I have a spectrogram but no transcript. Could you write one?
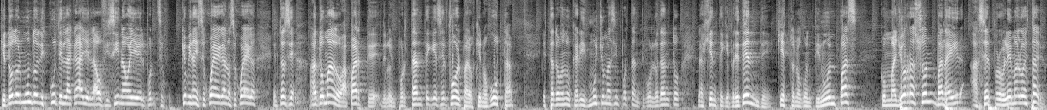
que todo el mundo discute en la calle, en la oficina, oye, el ¿qué opináis? ¿Se juega? ¿No se juega? Entonces ha tomado, aparte de lo importante que es el fútbol, para los que nos gusta, está tomando un cariz mucho más importante. Por lo tanto, la gente que pretende que esto no continúe en paz, con mayor razón van a ir a hacer problema a los estadios.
